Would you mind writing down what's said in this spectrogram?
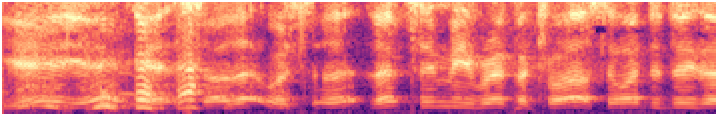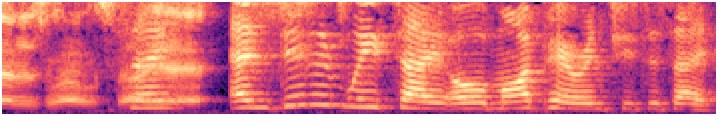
Yeah, yeah, yeah. So that was uh, that's in my repertoire. So I had to do that as well. So So, yeah. and didn't we say, or my parents used to say,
